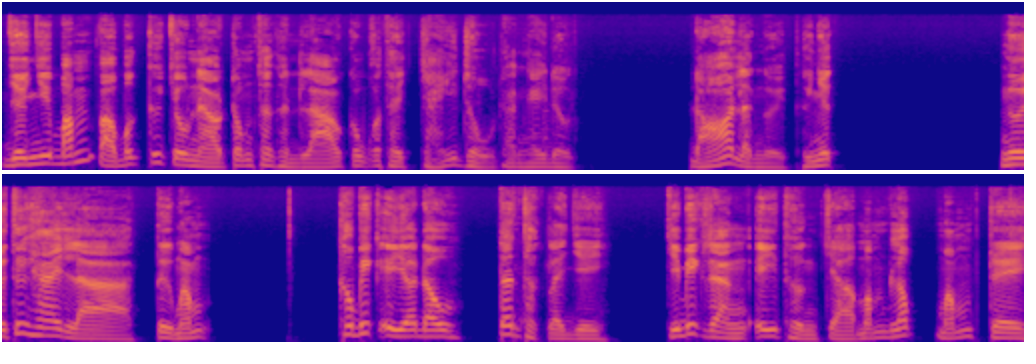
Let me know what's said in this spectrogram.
Dường như bấm vào bất cứ chỗ nào trong thân hình lão cũng có thể chảy rù ra ngay được. Đó là người thứ nhất. Người thứ hai là Tư Mắm. Không biết y ở đâu, tên thật là gì. Chỉ biết rằng y thường chợ mắm lóc, mắm trê,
